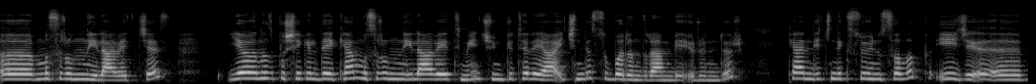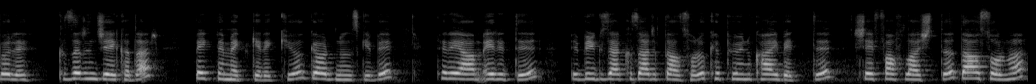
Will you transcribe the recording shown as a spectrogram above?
e, mısır ununu ilave edeceğiz. Yağınız bu şekildeyken mısır ununu ilave etmeyin. Çünkü tereyağı içinde su barındıran bir üründür. Kendi içindeki suyunu salıp iyice e, böyle kızarıncaya kadar beklemek gerekiyor. Gördüğünüz gibi tereyağım eridi ve bir güzel kızardıktan sonra köpüğünü kaybetti. Şeffaflaştı. Daha sonra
